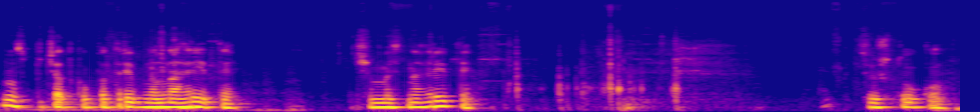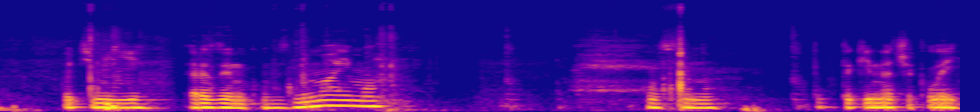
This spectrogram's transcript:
Ну, спочатку потрібно нагріти, чимось нагріти цю штуку, потім її резинку знімаємо. Ось вона. Такий наче клей.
